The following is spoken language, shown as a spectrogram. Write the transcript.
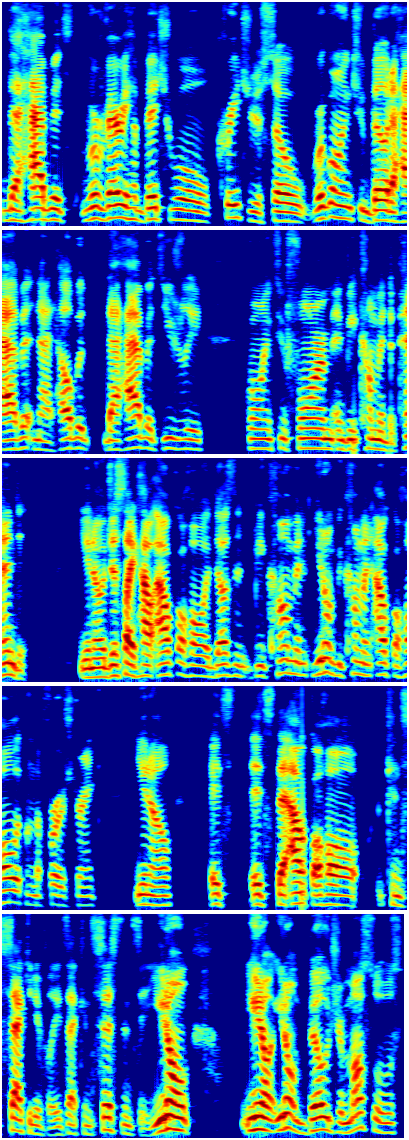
the habits we're very habitual creatures so we're going to build a habit and that habit that habit's usually going to form and become a dependent you know just like how alcohol doesn't become an you don't become an alcoholic on the first drink you know it's it's the alcohol consecutively it's that consistency. You don't you know you don't build your muscles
